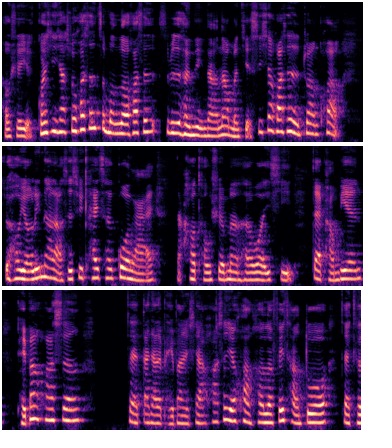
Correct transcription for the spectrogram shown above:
同学也关心一下，说花生怎么了？花生是不是很紧张？那我们解释一下花生的状况。最后由琳达老师去开车过来，然后同学们和我一起在旁边陪伴花生。在大家的陪伴下，花生也缓和了非常多。在车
